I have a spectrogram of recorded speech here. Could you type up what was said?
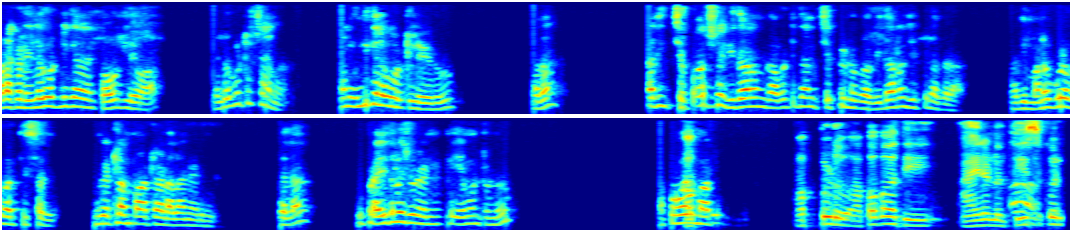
మరి అక్కడ ఎలగొట్టడానికి ఆయన పవర్ లేవా? ఎలగొట్టచ్చు ఆయన. కానీ ఎందుకు ఎలగొట్టలేడు కదా? అది చెప్పాల్సిన విధానం కాబట్టి దాన్ని చెప్పిండు. ఒక విధానం చెప్పిండు అక్కడ. అది మనకు కూడా వర్తిస్తుంది. నువ్వు ఎట్లా మాట్లాడాలనేది కదా? ఇప్పుడు ఐదులో చూడండి. ఏమంటుండు? అపవాది అప్పుడు అపవాది ఆయనను తీసుకొని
